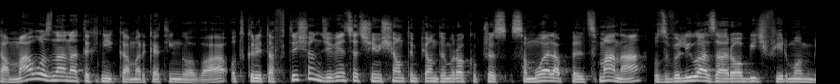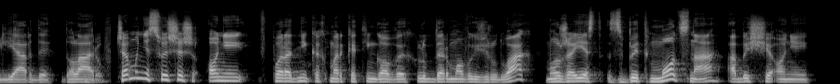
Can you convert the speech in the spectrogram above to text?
Ta mało znana technika marketingowa, odkryta w 1975 roku przez Samuela Peltzmana, pozwoliła zarobić firmom miliardy dolarów. Czemu nie słyszysz o niej w poradnikach marketingowych lub darmowych źródłach? Może jest zbyt mocna, abyś się o niej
